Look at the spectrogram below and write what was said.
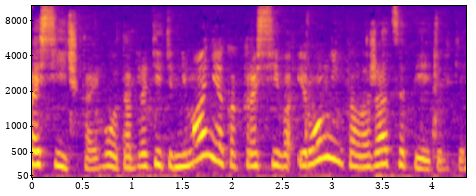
косичкой. Вот, обратите внимание, как красиво и ровненько ложатся петельки.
